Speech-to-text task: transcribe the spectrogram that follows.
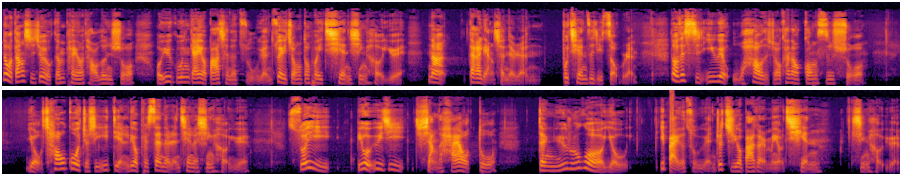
那我当时就有跟朋友讨论说，我预估应该有八成的组员最终都会签新合约，那大概两成的人。不签自己走人。那我在十一月五号的时候看到公司说，有超过九十一点六 percent 的人签了新合约，所以比我预计想的还要多。等于如果有一百个组员，就只有八个人没有签新合约。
